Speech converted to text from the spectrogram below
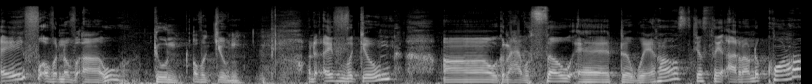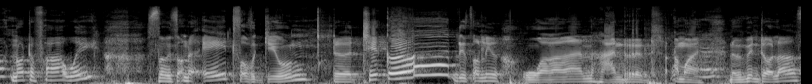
8th of Nov- uh, ooh, June, of June. On the 8th of June, uh, we're gonna have a show at the warehouse, just there around the corner, not too far away. So it's on the 8th of June. The ticket is only 100 am I? Namibian dollars,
